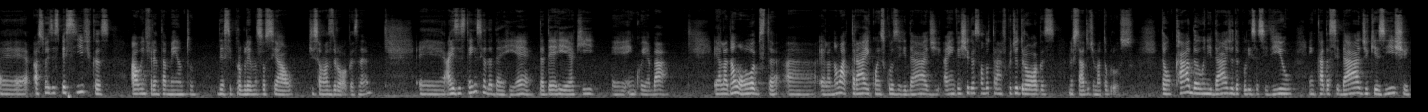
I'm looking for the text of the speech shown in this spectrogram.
é, ações específicas ao enfrentamento desse problema social que são as drogas, né? É, a existência da DRE, da DRE aqui é, em Cuiabá, ela não obsta, a, ela não atrai com exclusividade a investigação do tráfico de drogas no estado de Mato Grosso. Então, cada unidade da Polícia Civil, em cada cidade que existe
